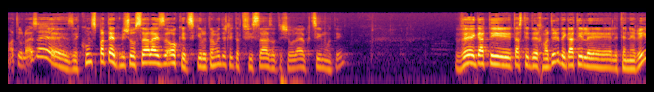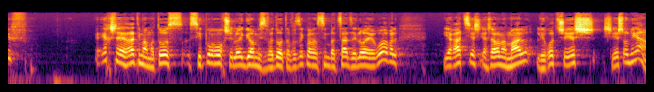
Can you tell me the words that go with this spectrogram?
אמרתי, אולי זה, זה קונס פטנט, מישהו עושה עליי איזה עוקץ, כאילו תמיד יש לי את התפיסה הזאת שאולי עוקצים אותי. והגעתי, טסתי דרך מדריד, הגעתי לטנריף. איך שירדתי מהמטוס, סיפור ארוך שלא הגיעו המזוודות, אבל זה כבר נשים בצד, זה לא האירוע, אבל ירצתי ישר לנמל לראות שיש, שיש אונייה,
